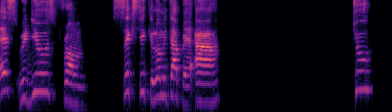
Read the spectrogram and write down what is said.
is reduced from 60 kilometer per hour to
